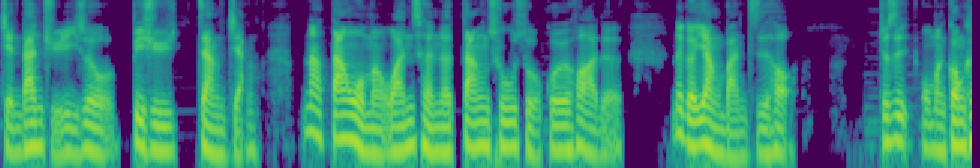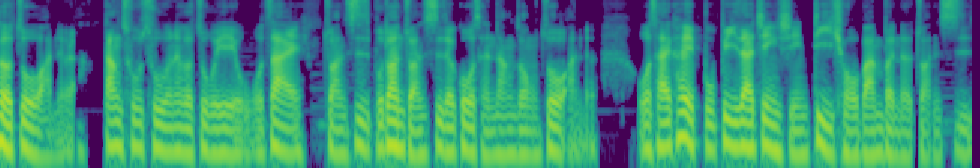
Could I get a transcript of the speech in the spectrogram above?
简单举例，所以我必须这样讲。那当我们完成了当初所规划的。那个样板之后，就是我们功课做完了啦。当初出的那个作业，我在转世不断转世的过程当中做完了，我才可以不必再进行地球版本的转世。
